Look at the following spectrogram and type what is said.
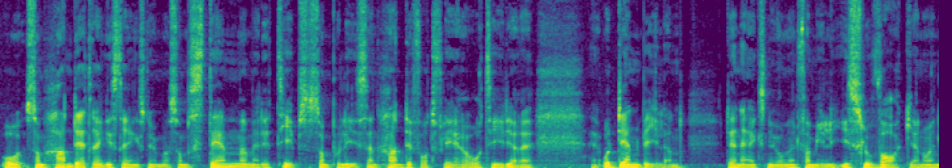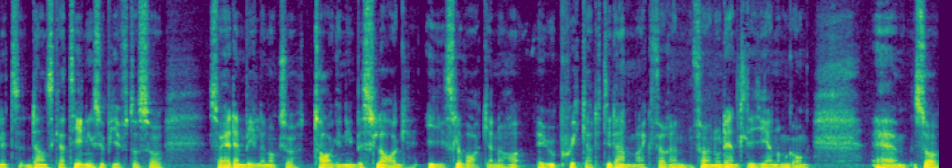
Och som hade ett registreringsnummer som stämmer med det tips som polisen hade fått flera år tidigare. Och den bilen, den ägs nu av en familj i Slovakien och enligt danska tidningsuppgifter så, så är den bilen också tagen i beslag i Slovakien och är uppskickad till Danmark för en, för en ordentlig genomgång. Eh, så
